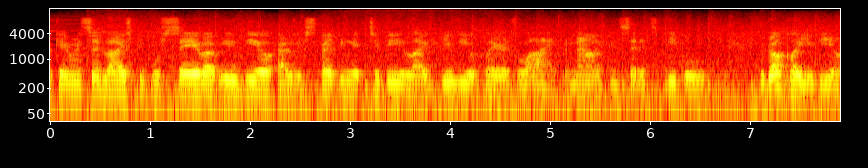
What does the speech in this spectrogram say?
Okay, when it said lies people say about Yu-Gi-Oh, I was expecting it to be like Yu-Gi-Oh players lying, but now instead it's people who don't play Yu-Gi-Oh.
